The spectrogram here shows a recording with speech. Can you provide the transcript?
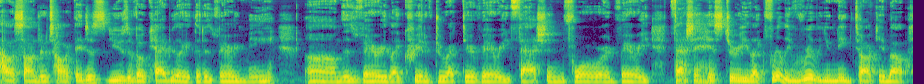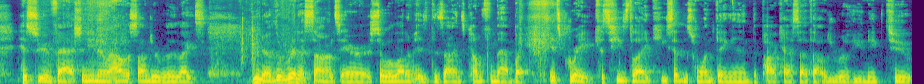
Alessandro talk. They just use a vocabulary that is very me. Um, this very like creative director, very fashion forward, very fashion history, like really really unique talking about history of fashion. You know, Alessandro really likes you know the renaissance era so a lot of his designs come from that but it's great because he's like he said this one thing in the podcast i thought was really unique too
